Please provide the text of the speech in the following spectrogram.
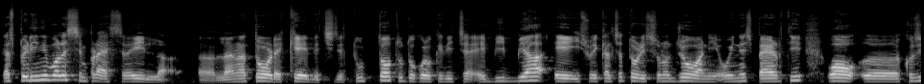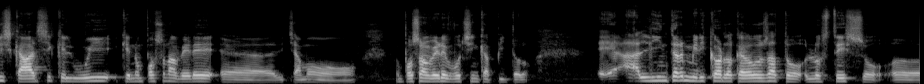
Gasperini vuole sempre essere il, uh, l'allenatore che decide tutto, tutto quello che dice è Bibbia e i suoi calciatori sono giovani o inesperti o uh, così scarsi che lui, che non possono avere, uh, diciamo, non possono avere voci in capitolo all'Inter mi ricordo che aveva usato lo stesso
